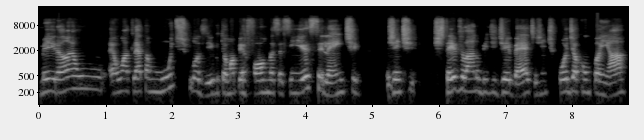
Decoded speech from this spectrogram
Meiran é um, é um atleta muito explosivo, tem uma performance assim excelente. A gente esteve lá no BDJ Bet, a gente pôde acompanhar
